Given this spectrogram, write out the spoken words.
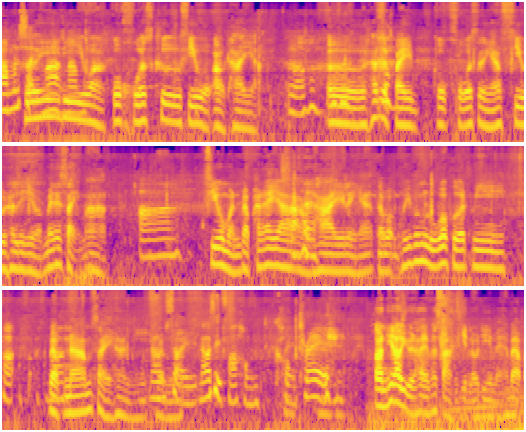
น้ำมันใสเฮ้ยมากดีน้ำว่ะโกโคสคือฟิลแบบอ่าวไทยอะ เออเออ ถ้าเกิดไปโกโคสอะไรเงี้ยฟิลทะเลแบบไม่ได้ใสมากอ่า ฟิลเหมือนแบบพัทยาใช่ อ่าวไทยอะไรเงี้ย แต่ว่าเฮ้ยเพิ่งรู้ว่าเพิร์ทมีฟ้าแบบน้ำใสขนาดนี้แบบน้ำใสนี้น้ำสีฟ้าของของแทร่ตอนที่เราอยู่ไทยภาษาอังกฤษเราดีไหมแบบ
